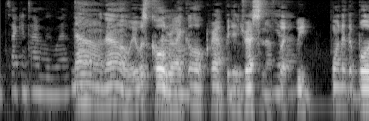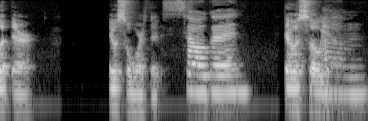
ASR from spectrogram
second time we went. No, no, it was cold. We're like, Oh. oh crap, we didn't dress enough, Yeah. but we wanted a bullet there. It was so worth it. So good. It was so yeah. Um,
